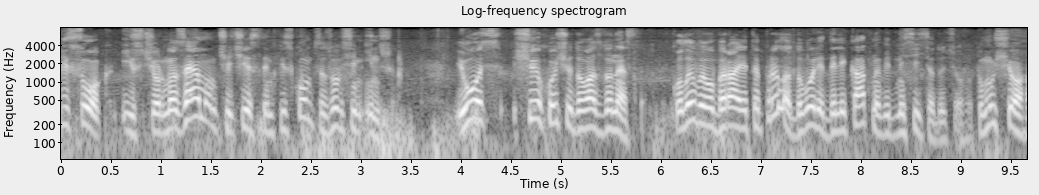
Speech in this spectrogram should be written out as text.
пісок із чорноземом чи чистим піском, це зовсім інше. І ось що я хочу до вас донести. Коли ви обираєте прилад, доволі делікатно віднесіться до цього. Тому що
